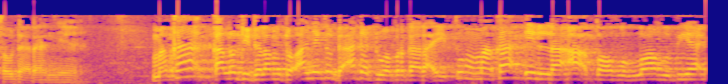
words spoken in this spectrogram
saudaranya. Maka kalau di dalam doanya itu tidak ada dua perkara itu maka illa a'tahullahu biha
